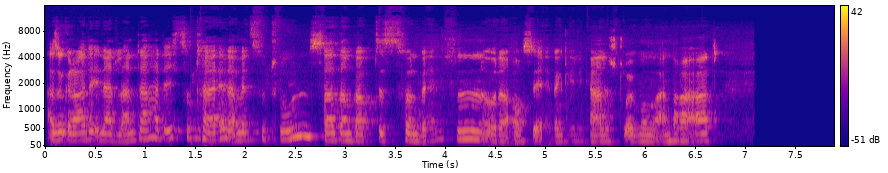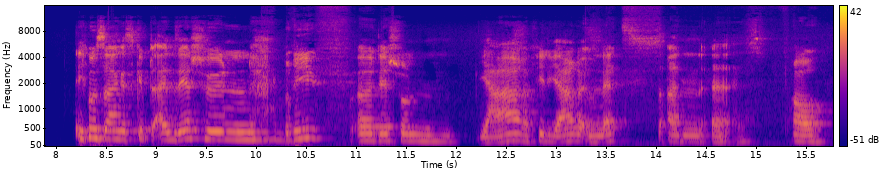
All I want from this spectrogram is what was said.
Also gerade in Atlanta hatte ich zum Teil damit zu tun, Southern Baptist Convention oder auch sehr evangelikale Strömungen anderer Art. Ich muss sagen, es gibt einen sehr schönen Brief, äh, der schon Jahre, viele Jahre im Netz an äh, Frau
